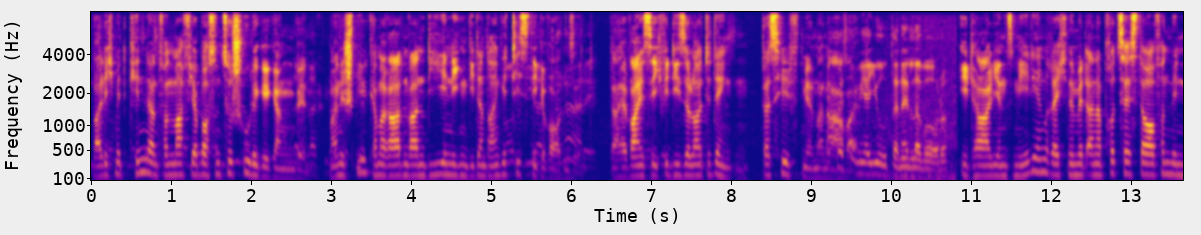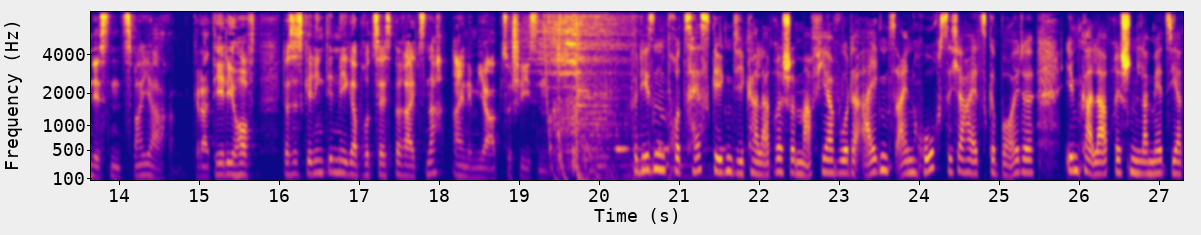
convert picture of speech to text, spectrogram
weil ich mit Kindern von Mafiabossen zur Schule gegangen bin. Meine Spielkameraden waren diejenigen, die dann Dranghetisti geworden sind. Daher weiß ich, wie diese Leute denken. Das hilft mir in meiner Arbeit. Italiens Medien rechnen mit einer Prozessdauer von mindestens zwei Jahren. Gratteri hofft, dass es gelingt, den Megaprozess bereits nach einem Jahr abzuschließen. Für diesen Prozess gegen die kalabrische Mafia wurde eigens ein Hochsicherheitsgebäude im kalabrischen Lamezia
